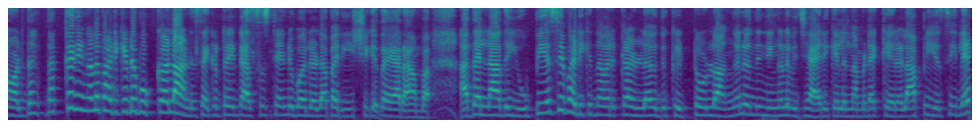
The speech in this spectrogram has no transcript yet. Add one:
നോൾ ഇതൊക്കെ നിങ്ങൾ പഠിക്കേണ്ട ബുക്കുകളാണ് സെക്രട്ടേറിയറ്റ് അസിസ്റ്റന്റ് പോലുള്ള പരീക്ഷയ്ക്ക് തയ്യാറാകുമ്പോൾ അതല്ലാതെ യു പി എസ് സി പഠിക്കുന്നവർക്കുള്ള ഇത് കിട്ടുള്ളൂ. അങ്ങനെയൊന്നും നിങ്ങൾ വിചാരിക്കില്ല. നമ്മുടെ കേരള പി എസ് സിയിലെ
